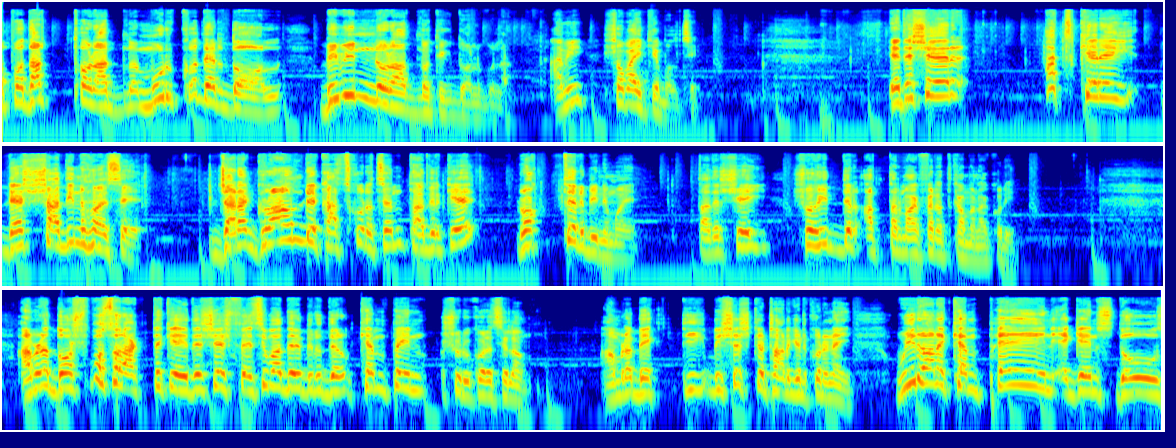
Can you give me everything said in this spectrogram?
অপদার্থ মূর্খদের দল, বিভিন্ন রাজনৈতিক দলগুলা। আমি সবাইকে বলছি, এদেশের আজকের এই দেশ স্বাধীন হয়েছে, যারা গ্রাউন্ডে কাজ করেছেন, তাদেরকে রক্তের বিনিময়ে, তাদের সেই শহীদদের আত্মার মাগফেরাত কামনা করি। আমরা দশ বছর আগ থেকে এদেশের ফেসিবাদের বিরুদ্ধে ক্যাম্পেইন শুরু করেছিলাম। আমরা ব্যক্তি বিশেষকে টার্গেট করে নাই we run a campaign against those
